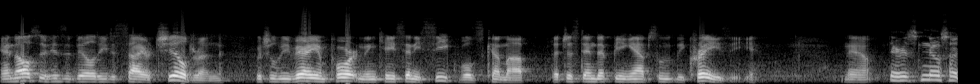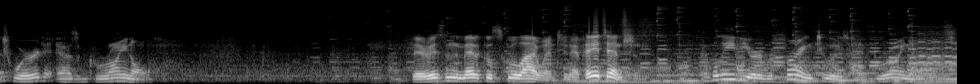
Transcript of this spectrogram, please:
and also his ability to sire children, which will be very important in case any sequels come up that just end up being absolutely crazy. Now, There's no such word as groinal. there is in the medical school I went to. Now, pay attention. I believe you're referring to as groinals.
